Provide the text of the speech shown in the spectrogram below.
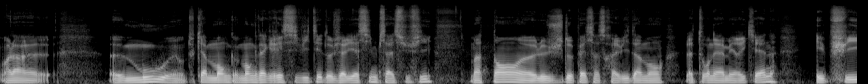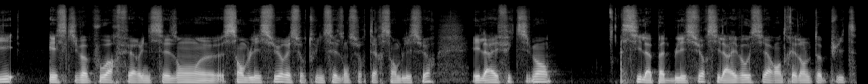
voilà, mou, en tout cas manque, d'agressivité de Jaliassim, ça a suffi. Maintenant, le juge de paix, ça sera évidemment la tournée américaine. Et puis, est-ce qu'il va pouvoir faire une saison sans blessure et surtout une saison sur terre sans blessure? Et là, effectivement, s'il n'a pas de blessure, s'il arrive aussi à rentrer dans le top 8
